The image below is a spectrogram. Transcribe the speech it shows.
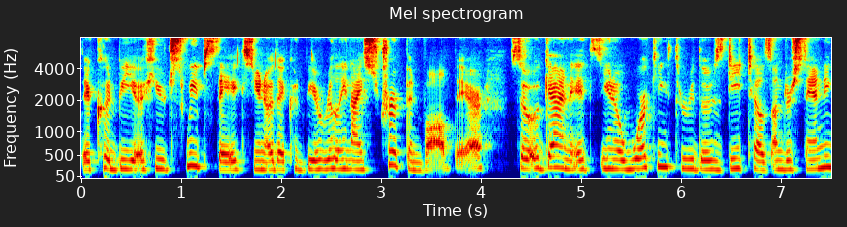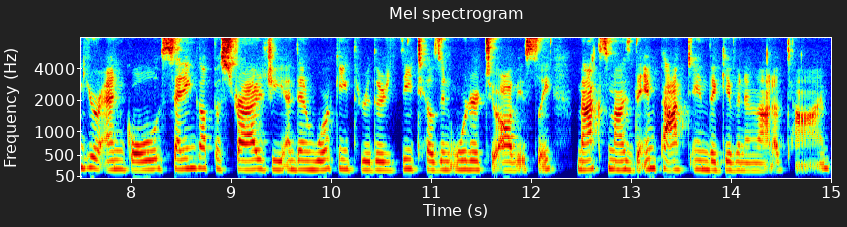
there could be a huge sweepstakes you know there could be a really nice trip involved there so again, it's you know working through those details, understanding your end goal, setting up a strategy, and then working through those details in order to obviously maximize the impact in the given amount of time.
